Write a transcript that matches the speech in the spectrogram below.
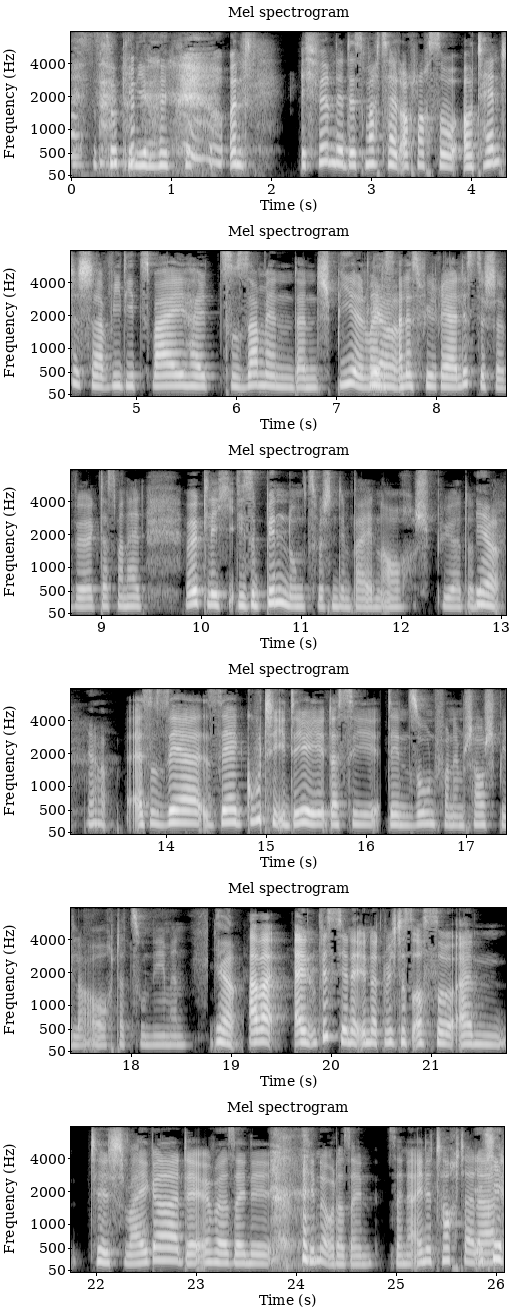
Das ist so genial. Und ich finde, das macht es halt auch noch so authentischer, wie die zwei halt zusammen dann spielen, weil Ja. das alles viel realistischer wirkt, dass man halt wirklich diese Bindung zwischen den beiden auch spürt. Und ja, ja. Also sehr, sehr gute Idee, dass sie den Sohn von dem Schauspieler auch dazu nehmen. Ja. Aber ein bisschen erinnert mich das auch so an Till Schweiger, der immer seine Kinder oder sein, seine eine Tochter da, Ja.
